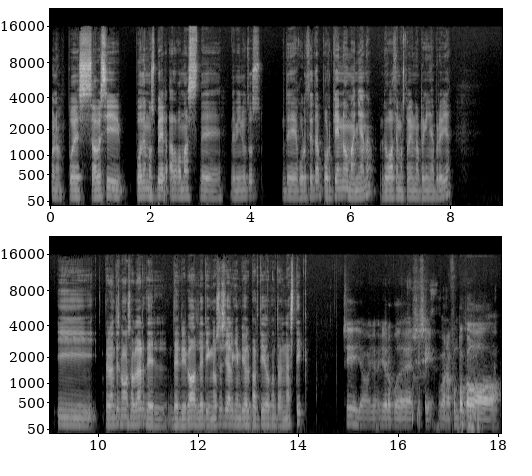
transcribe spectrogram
Bueno, pues a ver si podemos ver algo más de, de minutos de Guruceta, ¿por qué no mañana? Luego hacemos también una pequeña previa. Y... Pero antes vamos a hablar del, del Bilbao Athletic. No sé si alguien vio el partido contra el Nastic. Sí, yo, yo, yo, lo pude ver, sí, sí. Bueno, fue un poco.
